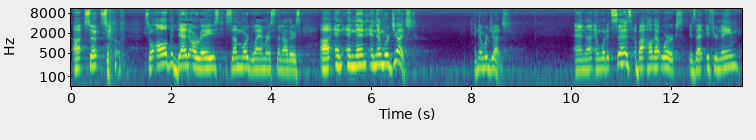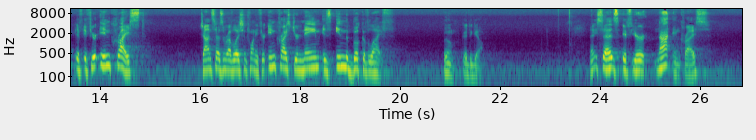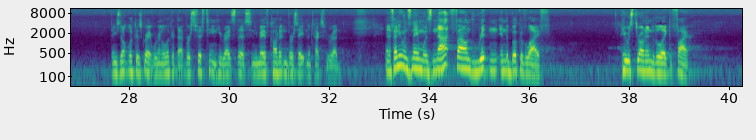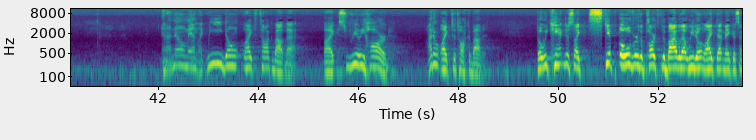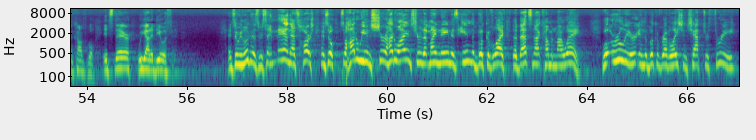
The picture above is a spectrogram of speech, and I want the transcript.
Uh, so, so, so all the dead are raised, some more glamorous than others, uh, and, and, then, and then we're judged and then we're judged. And, uh, and what it says about how that works is that if your name, if, if you're in Christ, John says in Revelation 20, if you're in Christ, your name is in the book of life. Boom, good to go. Then he says, if you're not in Christ, things don't look as great. We're going to look at that. Verse 15, he writes this, and you may have caught it in verse 8 in the text we read. And if anyone's name was not found written in the book of life, he was thrown into the lake of fire. And I know, man, like we don't like to talk about that. Like it's really hard. I don't like to talk about it. But we can't just like skip over the parts of the Bible that we don't like that make us uncomfortable. It's there, we got to deal with it. And so we look at this, we say, man, that's harsh. And so, so how do we ensure, how do I ensure that my name is in the book of life, that that's not coming my way? Well, earlier in the book of Revelation, chapter 3,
